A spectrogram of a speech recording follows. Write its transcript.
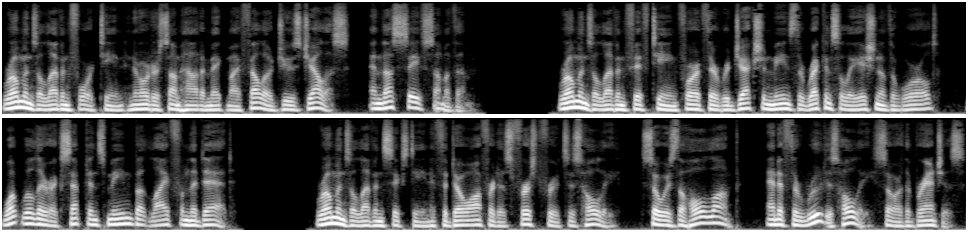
Romans 11:14 In order somehow to make my fellow Jews jealous, and thus save some of them. Romans 11:15 For if their rejection means the reconciliation of the world, what will their acceptance mean but life from the dead? Romans 11:16 If the dough offered as firstfruits is holy, so is the whole lump, and if the root is holy, so are the branches.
